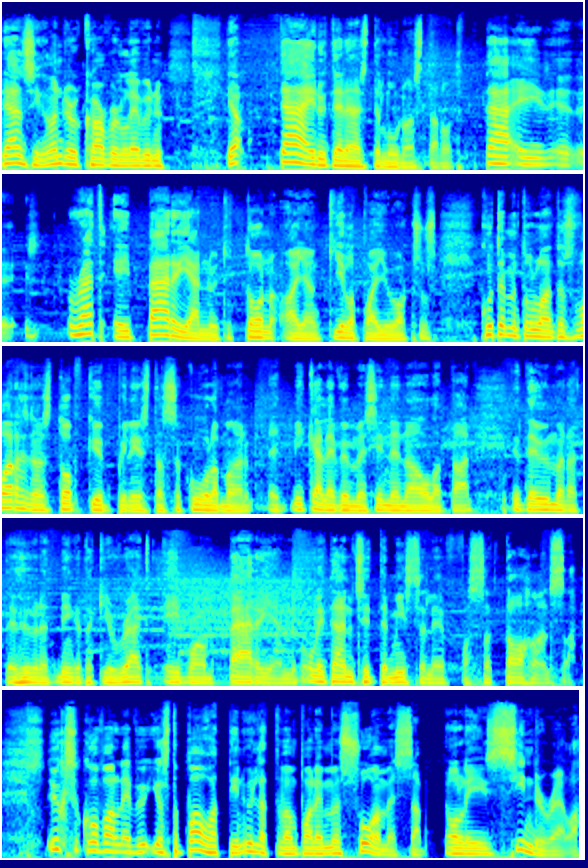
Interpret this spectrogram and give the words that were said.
Dancing Undercover-levyn, ja tämä ei nyt enää sitten lunastanut. Tää ei, Rat ei pärjännyt ton ajan kilpajuoksus. Kuten me tullaan tuossa varsinaisessa top 10 listassa kuulemaan, että mikä levy me sinne naulataan, niin te ymmärrätte hyvin, että minkä takia Rat ei vaan pärjännyt. Oli tämä nyt sitten missä leffassa tahansa. Yksi kova levy, josta pauhattiin yllättävän paljon myös Suomessa, oli Cinderella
